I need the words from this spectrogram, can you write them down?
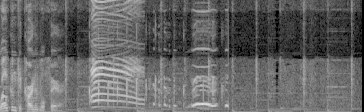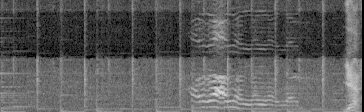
Welcome to Carnival Fair. Yes.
